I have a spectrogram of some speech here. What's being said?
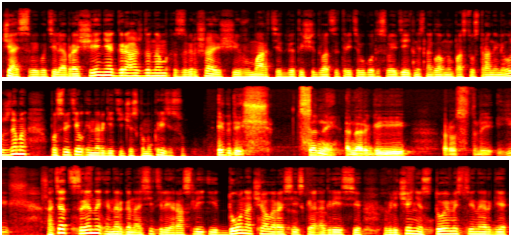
Часть своего телеобращения гражданам, завершающий в марте 2023 года свою деятельность на главном посту страны Милуш Земан, посвятил энергетическому кризису. И rostly již Хотя цены энергоносителей росли и до начала российской агрессии, увеличение стоимости энергии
